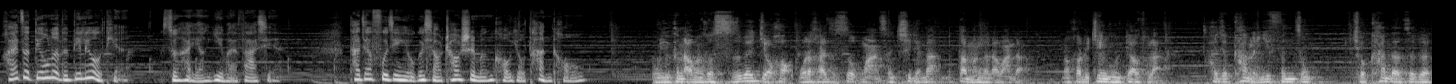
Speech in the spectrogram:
孩子丢了的第六天，孙海洋意外发现，他家附近有个小超市门口有探头。我就跟老板说，十月九号，我的孩子是晚上七点半到门口来玩的。然后呢，监控调出来，他就看了一分钟，就看到这个，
